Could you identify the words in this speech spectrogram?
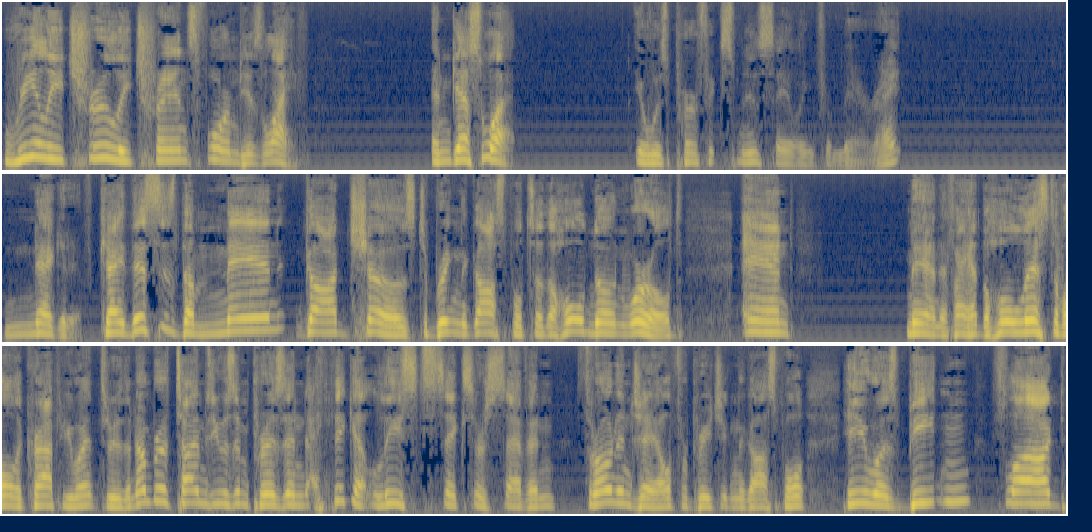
really, truly transformed his life, and guess what? it was perfect smooth sailing from there, right? Negative. Okay, this is the man God chose to bring the gospel to the whole known world. And man, if I had the whole list of all the crap he went through, the number of times he was imprisoned, I think at least six or seven, thrown in jail for preaching the gospel. He was beaten, flogged.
